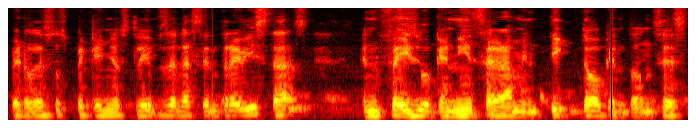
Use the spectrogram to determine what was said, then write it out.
pero esos pequeños clips de las entrevistas en Facebook, en Instagram, en TikTok. Entonces,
